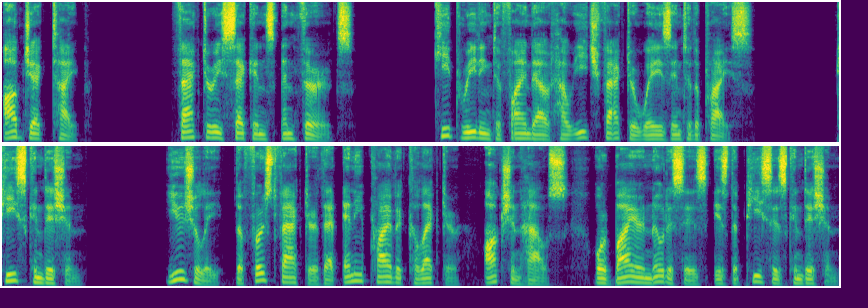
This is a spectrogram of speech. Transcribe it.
Object type. Factory seconds and thirds. Keep reading to find out how each factor weighs into the price. Piece condition. Usually, the first factor that any private collector, auction house, or buyer notices is the piece's condition.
